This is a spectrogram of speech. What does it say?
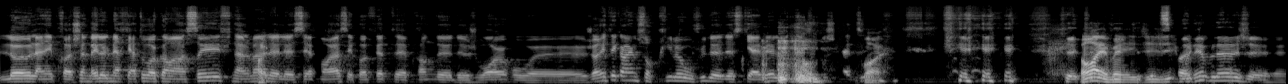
Là, l'année prochaine, ben là, le mercato va commencer. Finalement, le, CF Montréal s'est pas fait euh, prendre de, joueurs. Au, euh, J'aurais été quand même surpris là, au vu de, ce qu'il y avait. Là, ouais. ouais, ben, disponible. Là, je...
